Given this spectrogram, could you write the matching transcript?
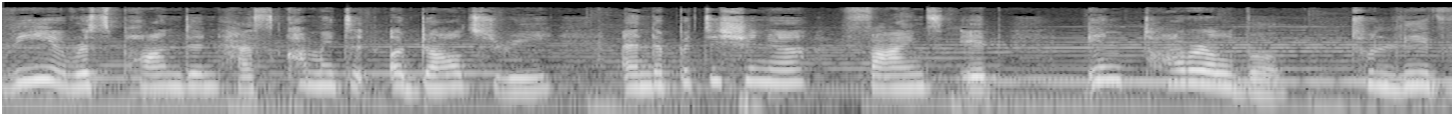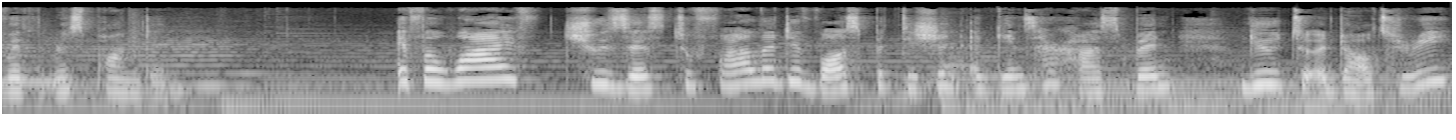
the respondent has committed adultery and the petitioner finds it intolerable to live with respondent. If a wife chooses to file a divorce petition against her husband due to adultery,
